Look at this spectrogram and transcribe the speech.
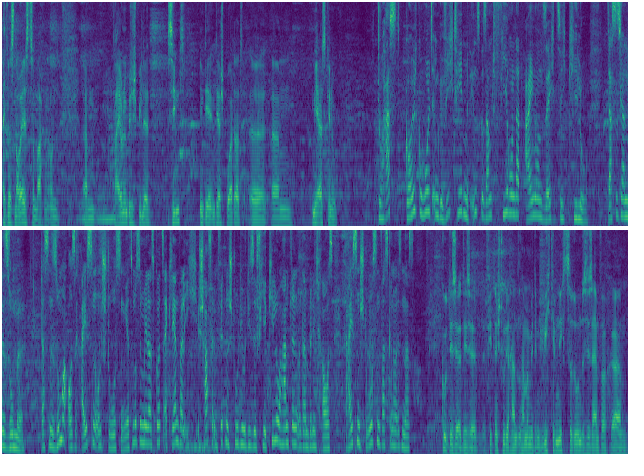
etwas Neues zu machen. Und ähm, drei Olympische Spiele sind in der, in der Sportart äh, ähm, mehr als genug. Du hast Gold geholt im Gewichtheben mit insgesamt 461 Kilo. Das ist ja eine Summe. Das ist eine Summe aus Reißen und Stoßen. Jetzt musst du mir das kurz erklären, weil ich schaffe im Fitnessstudio diese 4 Kilo Hanteln und dann bin ich raus. Reißen, Stoßen, was genau ist denn das? Gut, diese, diese Fitnessstudio-Handel haben wir mit dem Gewichtheben nichts zu tun. Das ist einfach ähm,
